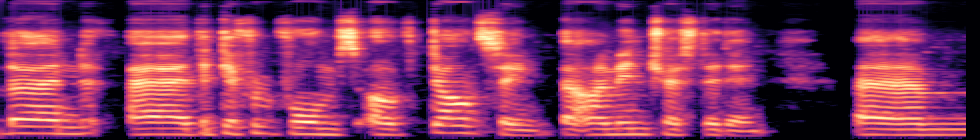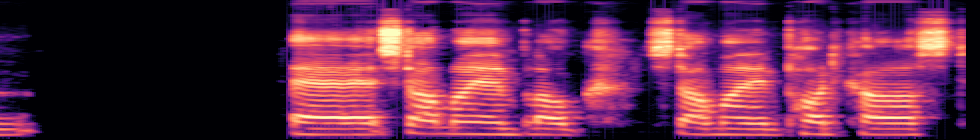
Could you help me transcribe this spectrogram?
learn uh, the different forms of dancing that I'm interested in. Um, uh, start my own blog, start my own podcast,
